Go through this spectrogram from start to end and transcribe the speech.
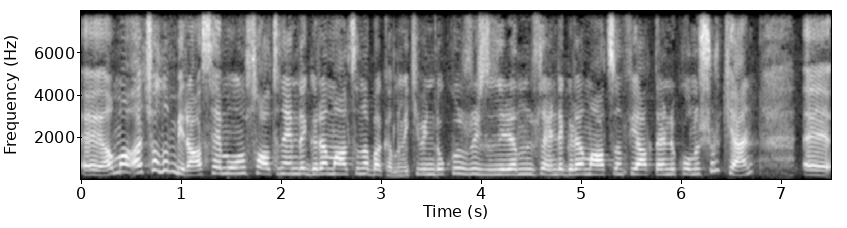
E, ama açalım biraz. Hem ons altın hem de gram altına bakalım. 2900 liranın üzerinde gram altın fiyatlarını konuşurken ee,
